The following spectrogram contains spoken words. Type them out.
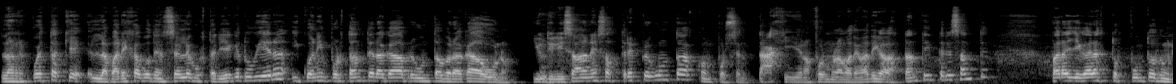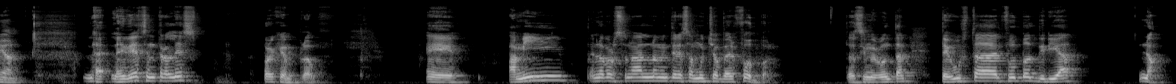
las respuestas que la pareja potencial le gustaría que tuviera y cuán importante era cada pregunta para cada uno. Y Mm. utilizaban esas tres preguntas con porcentaje y una fórmula matemática bastante interesante para llegar a estos puntos de unión. La, idea central es, por ejemplo, eh, a mí en lo personal no me interesa mucho ver fútbol. Entonces, si me preguntan, ¿te gusta el fútbol? Diría, no.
